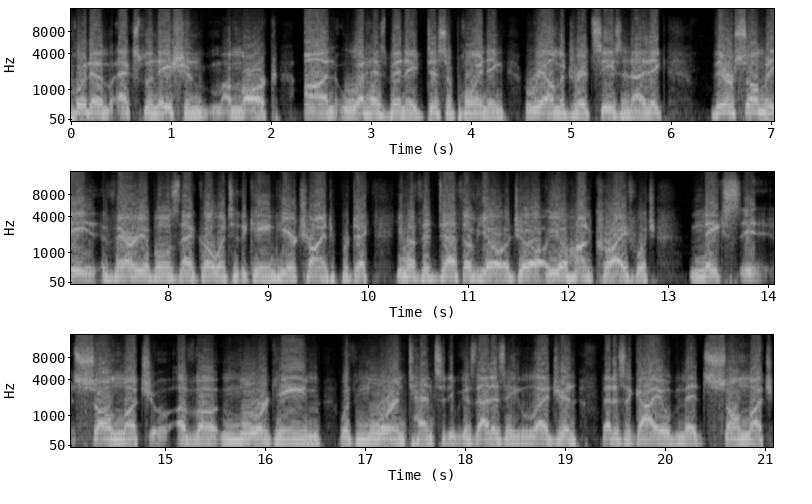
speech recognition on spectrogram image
put an explanation mark on what has been a disappointing Real Madrid season. I think there are so many variables that go into the game here trying to predict. You have the death of Yo- jo- Johan Cruyff, which makes it so much of a more game with more intensity because that is a legend. That is a guy who made so much.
